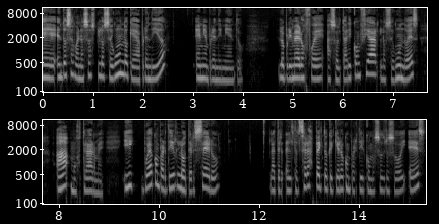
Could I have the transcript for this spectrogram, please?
Eh, entonces, bueno, eso es lo segundo que he aprendido en mi emprendimiento. Lo primero fue a soltar y confiar, lo segundo es a mostrarme. Y voy a compartir lo tercero, el tercer aspecto que quiero compartir con vosotros hoy es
